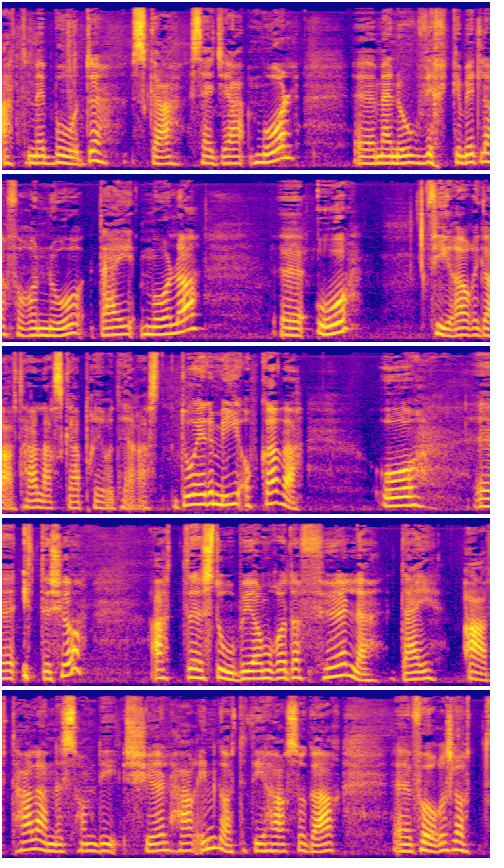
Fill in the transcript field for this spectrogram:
at vi både skal sette mål, eh, men òg virkemidler for å nå de måla. Eh, og fireårige avtaler skal prioriteres. Da er det min oppgave å ettersjå at storbyområder følger de avtalene som de sjøl har inngått. De har sågar Eh, foreslått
